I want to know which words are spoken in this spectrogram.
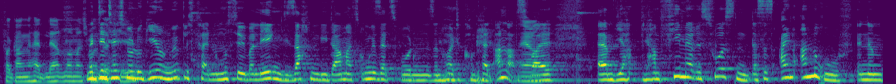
Vergangenheit lernt man manchmal. Mit den sehr viel. Technologien und Möglichkeiten, du musst dir überlegen, die Sachen, die damals umgesetzt wurden, sind heute komplett anders, Ja. weil ähm, wir, wir haben viel mehr Ressourcen. Das ist ein Anruf in einem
